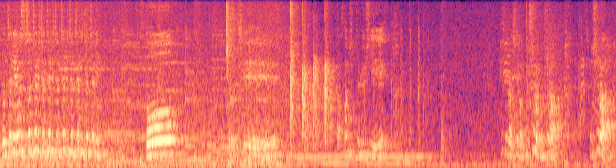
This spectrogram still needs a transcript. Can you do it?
천천히, 여기서 천천히, 천천히, 천천히, 천천히, 천천히. 스톱. 그렇지. 자, 30초 휴식. 푹 쉬라 푹 쉬라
